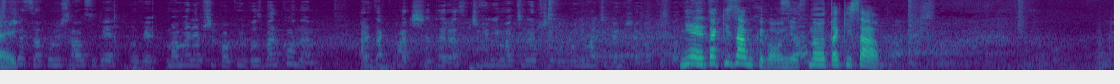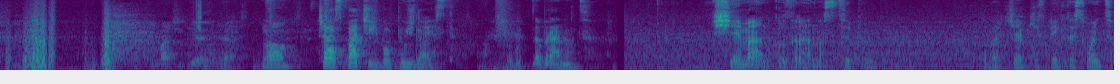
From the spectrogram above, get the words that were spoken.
Ej, wiesz co, pomyślałam sobie, mówię, mamy lepszy pokój, bo z balkonem. Ale tak patrzę teraz, czy wy nie macie lepszego, bo nie macie większego? Nie, taki sam chyba on jest. No, taki sam. Macik jest, nie? No, trzeba spacić, bo późno jest. Dobranoc. Siemanko z rana z Cypru. Zobaczcie, jakie jest piękne słońce.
